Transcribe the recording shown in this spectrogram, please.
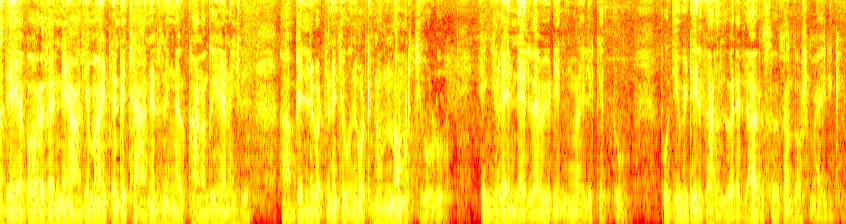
അതേപോലെ തന്നെ ആദ്യമായിട്ട് എന്റെ ചാനൽ നിങ്ങൾ കാണുകയാണെങ്കിൽ ആ ബെല്ല് ബട്ടനും ചുവന്ന ബട്ടനും ഒന്ന് അമർത്തിയോളൂ. എങ്കിലേ എന്റെ എല്ലാ വീഡിയോയും നിങ്ങളിലേക്ക് എത്തൂ. പുതിയ വീഡിയോയിൽ കാണുന്നവരെല്ലാവരും സന്തോഷമായിരിക്കും.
